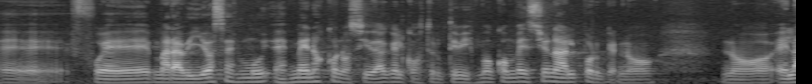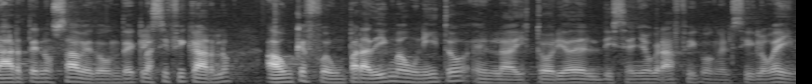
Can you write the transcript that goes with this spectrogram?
eh, fue maravillosa, es, muy, es menos conocida que el constructivismo convencional porque no, no, el arte no sabe dónde clasificarlo, aunque fue un paradigma, un hito en la historia del diseño gráfico en el siglo XX.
